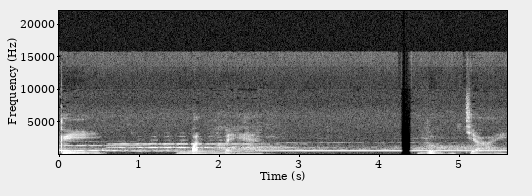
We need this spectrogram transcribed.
Kỳ mạnh mẽ vững chãi.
